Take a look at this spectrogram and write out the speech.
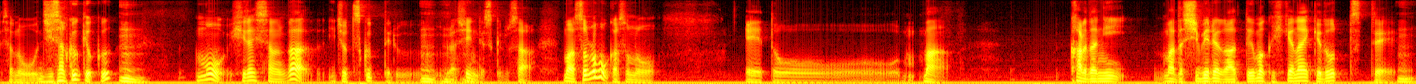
その自作曲うん。も平石さんが一応作ってるらしいんですけどさ、まあその他そのえっ、とまあ体にまだしびれがあってうまく弾けないけどっつってうん。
